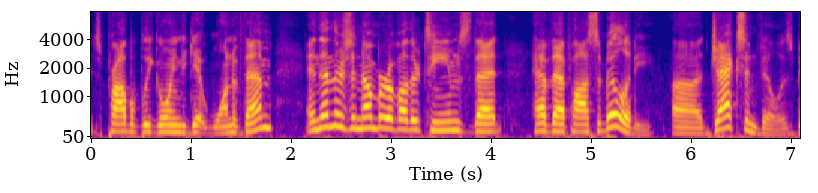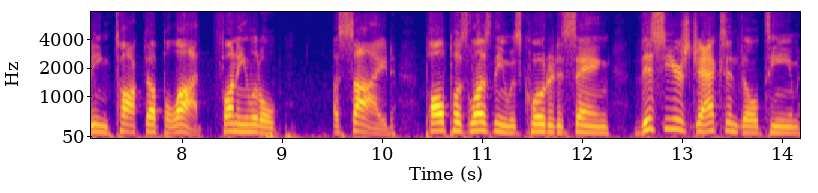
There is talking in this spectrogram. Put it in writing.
is probably going to get one of them. And then there's a number of other teams that have that possibility. Uh, Jacksonville is being talked up a lot. Funny little aside. Paul Posluszny was quoted as saying, This year's Jacksonville team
